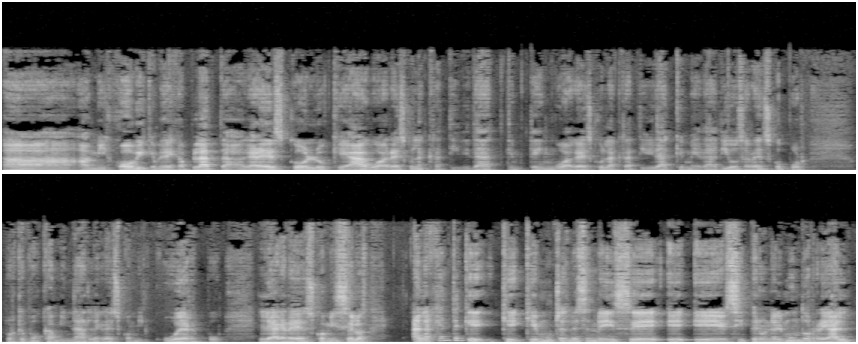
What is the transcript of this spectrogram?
a, a, mi hobby que me deja plata, agradezco lo que hago, agradezco la creatividad que tengo, agradezco la creatividad que me da Dios, agradezco por porque puedo caminar, le agradezco a mi cuerpo, le agradezco a mis celos. A la gente que, que, muchas veces me dice, eh, eh, sí, pero en el mundo real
